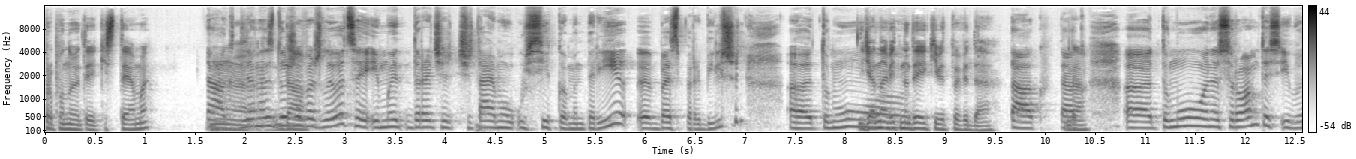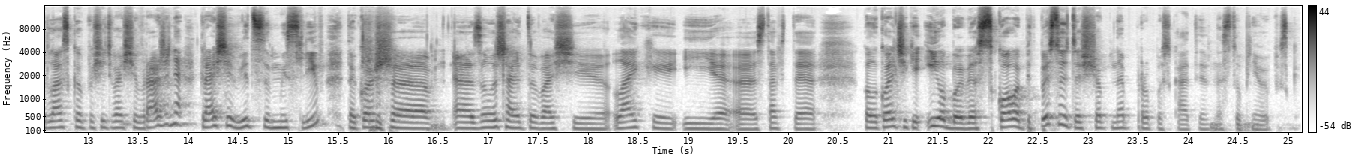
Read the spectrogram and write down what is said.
пропонуєте якісь теми. Так, для нас дуже да. важливо це, і ми, до речі, читаємо усі коментарі е, без перебільшень. Е, Тому Я навіть на деякі відповідаю. Так, так. Е, тому не соромтесь і, будь ласка, пишіть ваші враження краще від семи слів. Також залишайте ваші лайки і ставте колокольчики, і обов'язково підписуйтесь, щоб не пропускати наступні випуски.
